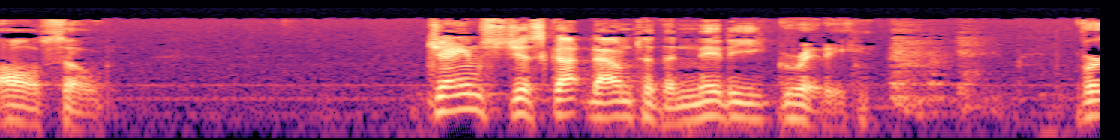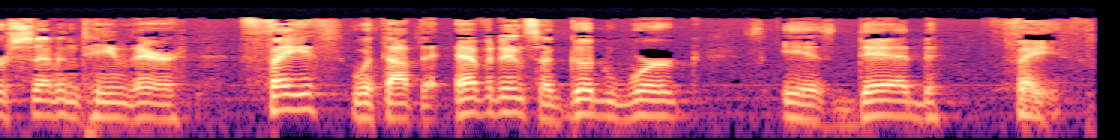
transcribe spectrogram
also. James just got down to the nitty gritty. Verse 17 there Faith without the evidence of good work is dead faith.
